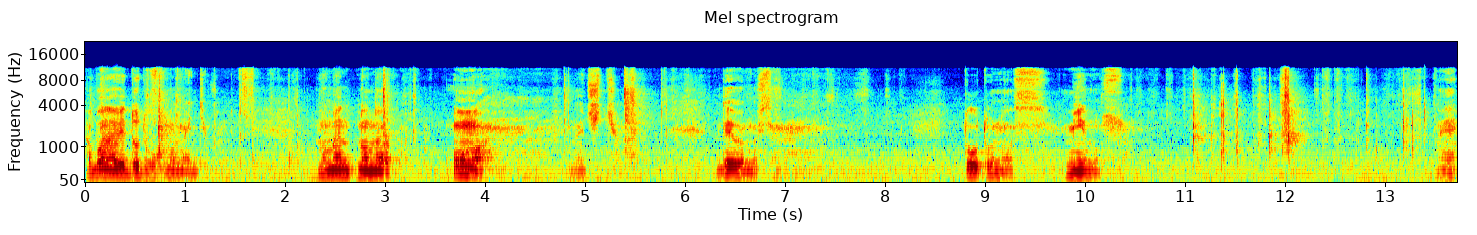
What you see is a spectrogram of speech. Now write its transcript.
Або навіть до двох моментів. Момент номер уно. Значить, дивимося. Тут у нас мінус. Е,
